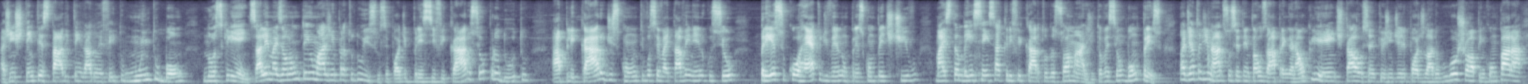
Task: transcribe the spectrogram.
A gente tem testado e tem dado um efeito muito bom nos clientes. Ale, mas eu não tenho margem para tudo isso. Você pode precificar o seu produto, aplicar o desconto e você vai estar tá vendendo com o seu preço correto de venda, um preço competitivo, mas também sem sacrificar toda a sua margem. Então vai ser um bom preço. Não adianta de nada se você tentar usar para enganar o cliente tal, sendo que hoje em dia ele pode ir lá no Google Shopping comparar.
